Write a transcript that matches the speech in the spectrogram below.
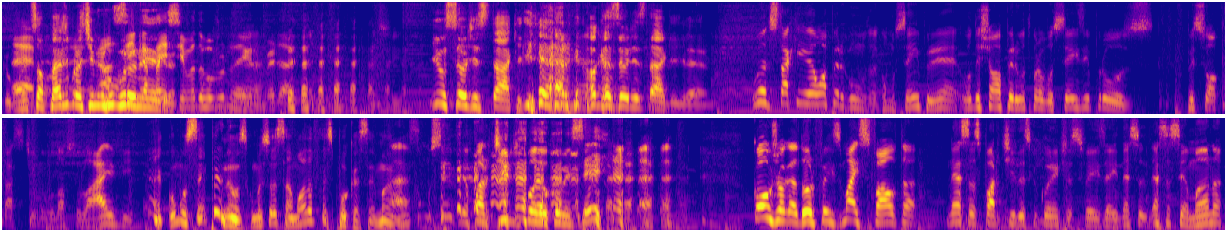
Porque o É, Corinthians só perde pra time a zica rubro-negro. tá em cima do rubro-negro, É. verdade. E o seu destaque, Guilherme? Qual que é o seu destaque, Guilherme? O meu destaque é uma pergunta, como sempre, né? Vou deixar uma pergunta pra vocês e pros pessoal que tá assistindo o nosso live. É, como sempre não, você começou essa moda faz poucas Ah, semanas. como sempre, a partir de quando eu comecei. Qual jogador fez mais falta nessas partidas que o Corinthians fez aí nessa, nessa semana?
